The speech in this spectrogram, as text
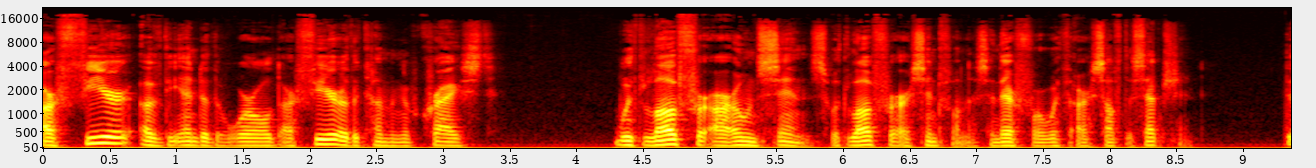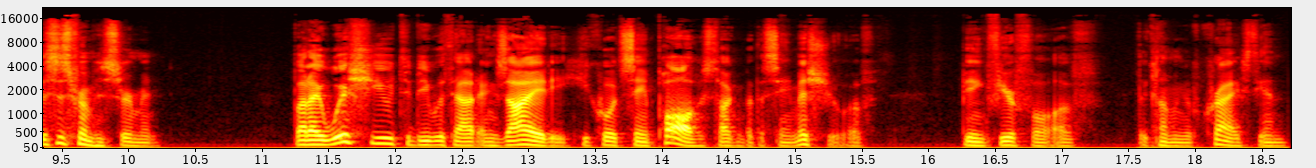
our fear of the end of the world, our fear of the coming of Christ, with love for our own sins, with love for our sinfulness, and therefore with our self deception. This is from his sermon. But I wish you to be without anxiety. He quotes St. Paul, who's talking about the same issue of being fearful of the coming of Christ, the end,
